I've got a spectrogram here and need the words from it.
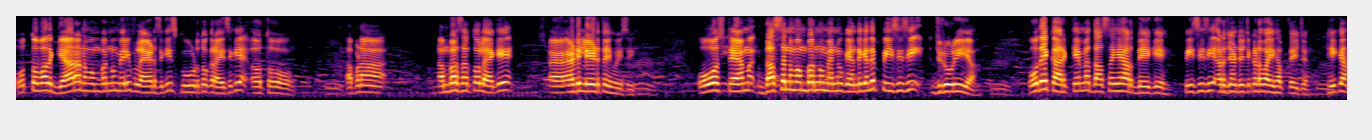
ਉਸ ਤੋਂ ਬਾਅਦ 11 ਨਵੰਬਰ ਨੂੰ ਮੇਰੀ ਫਲਾਈਟ ਸੀਗੀ ਸਕੂਟ ਤੋਂ ਕਰਾਈ ਸੀਗੀ ਉੱਥੋਂ ਆਪਣਾ ਅੰਮ੍ਰਿਤਸਰ ਤੋਂ ਲੈ ਕੇ ਅ, ਐਡੀਲੇਡ ਤੇ ਹੋਈ ਸੀ। ਉਸ ਟਾਈਮ 10 ਨਵੰਬਰ ਨੂੰ ਮੈਨੂੰ ਕਹਿੰਦੇ ਕਹਿੰਦੇ ਪੀਸੀਸੀ ਜ਼ਰੂਰੀ ਆ। ਉਹਦੇ ਕਰਕੇ ਮੈਂ 10000 ਦੇ ਕੇ ਪੀਸੀਸੀ ਅਰਜੈਂਟ ਚ ਕਢਵਾਈ ਹਫ਼ਤੇ ਚ ਠੀਕ ਆ?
